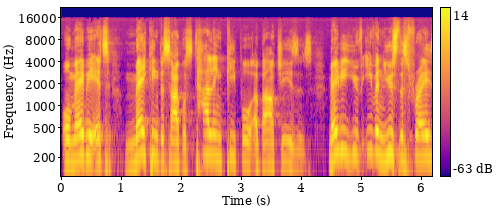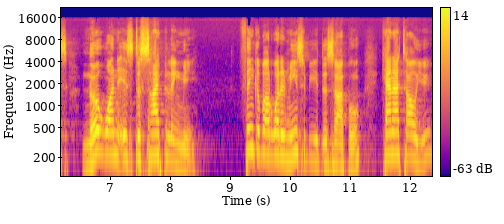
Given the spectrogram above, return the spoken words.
Or maybe it's making disciples, telling people about Jesus. Maybe you've even used this phrase, no one is discipling me. Think about what it means to be a disciple. Can I tell you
